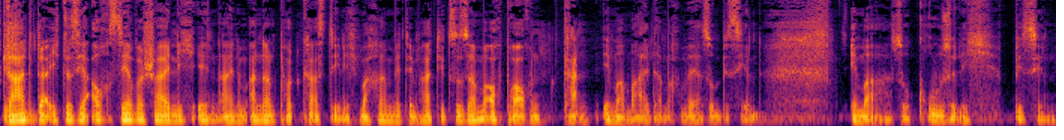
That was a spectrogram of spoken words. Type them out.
Gerade da ich das ja auch sehr wahrscheinlich in einem anderen Podcast, den ich mache, mit dem Hatti zusammen auch brauchen kann. Immer mal. Da machen wir ja so ein bisschen immer so gruselig, bisschen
